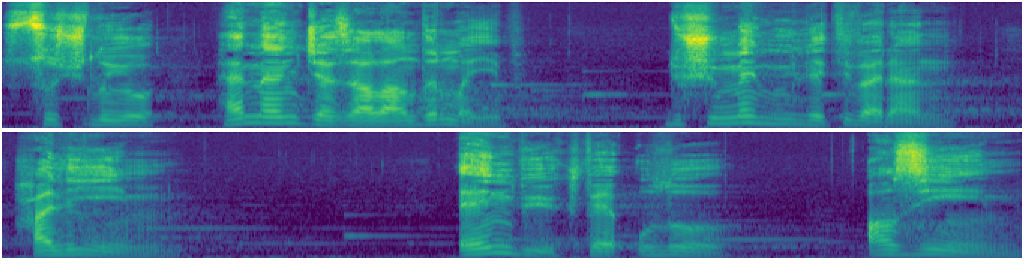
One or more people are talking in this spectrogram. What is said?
Suçluyu hemen cezalandırmayıp, düşünme mühleti veren, halim. En büyük ve ulu, azim.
